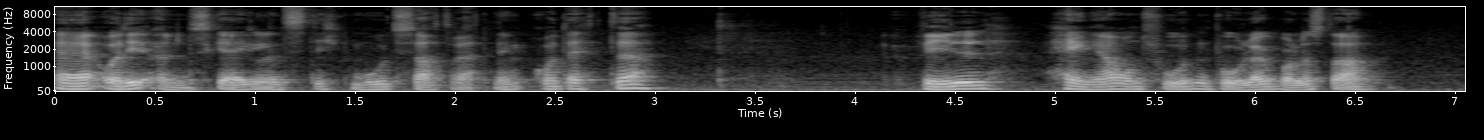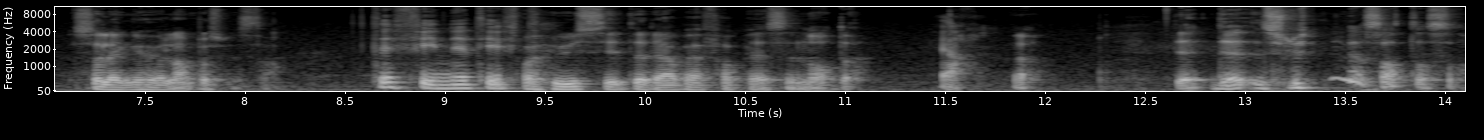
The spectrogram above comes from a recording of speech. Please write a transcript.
Eh, og de ønsker egentlig en stikk motsatt retning. Og dette vil henge rundt foten på Olaug Bollestad så lenge hun er landbruksminister. Definitivt. For hun sitter der på Frp sin nåde. Ja. Det, det, slutten blir satt, altså.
